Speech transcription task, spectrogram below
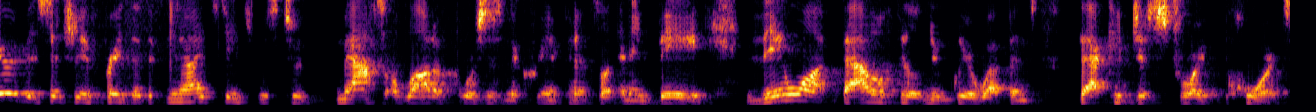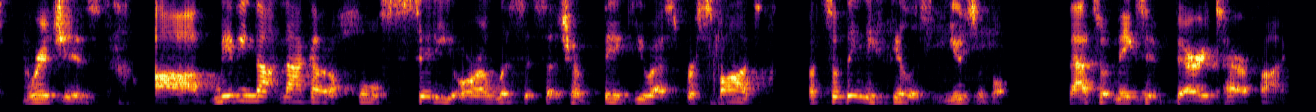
are essentially afraid that if the United States was to mass a lot of forces in the Korean Peninsula and invade, they want battlefield nuclear weapons that could destroy ports, bridges, uh, maybe not knock out a whole city or elicit such a big U.S. response, but something they feel is usable. That's what makes it very terrifying.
